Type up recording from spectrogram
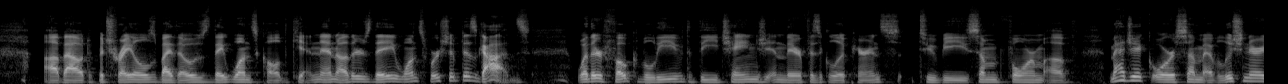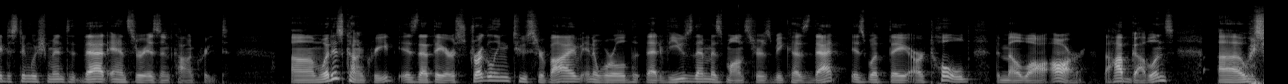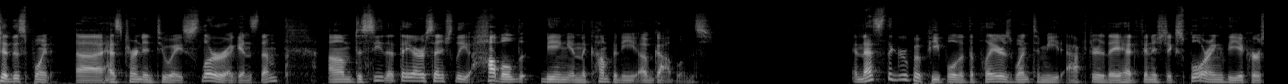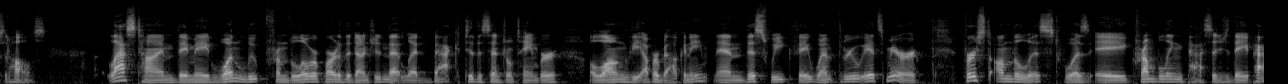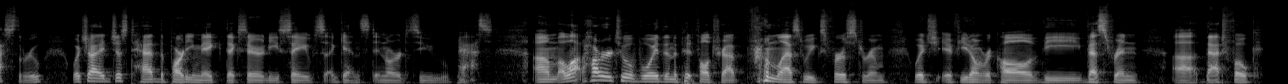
about betrayals by those they once called kin and others they once worshipped as gods. Whether folk believed the change in their physical appearance to be some form of magic or some evolutionary distinguishment, that answer isn't concrete. Um, what is concrete is that they are struggling to survive in a world that views them as monsters because that is what they are told the Melwa are, the hobgoblins, uh, which at this point uh, has turned into a slur against them, um, to see that they are essentially hobbled being in the company of goblins. And that's the group of people that the players went to meet after they had finished exploring the accursed halls. Last time, they made one loop from the lower part of the dungeon that led back to the central chamber along the upper balcony, and this week they went through its mirror. First on the list was a crumbling passage they passed through, which I just had the party make dexterity saves against in order to pass. Um, a lot harder to avoid than the pitfall trap from last week's first room, which, if you don't recall, the Vestren uh, Batfolk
